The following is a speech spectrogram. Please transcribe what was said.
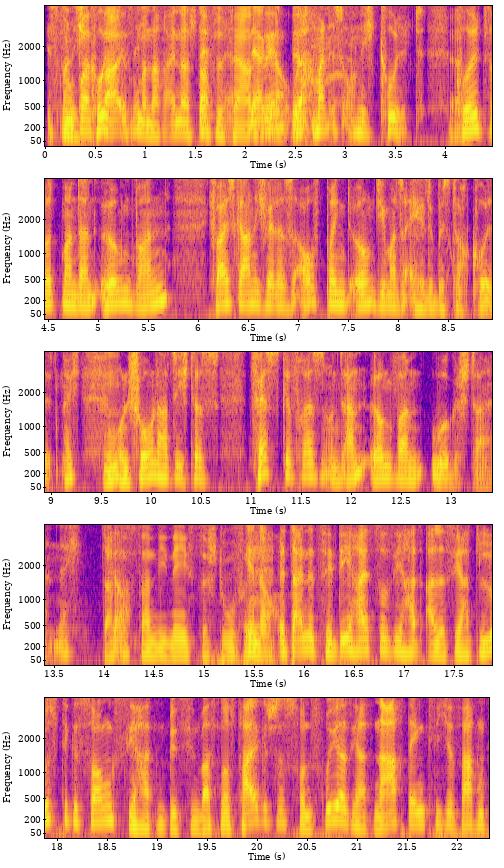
ist man Superstar nicht Kult. ist man nach einer Staffel ja, Fernsehen. Ja, genau. Ja. Und man ist auch nicht Kult. Ja. Kult wird man dann irgendwann, ich weiß gar nicht, wer das aufbringt, irgendjemand sagt, ey, du bist doch Kult, nicht? Mhm. Und schon hat sich das festgefressen und dann irgendwann Urgestein, nicht? Das ja. ist dann die nächste Stufe. Genau. Äh, deine CD heißt so, sie hat alles. Sie hat lustige Songs, sie hat ein bisschen was Nostalgisches von früher, sie hat nachdenkliche Sachen.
